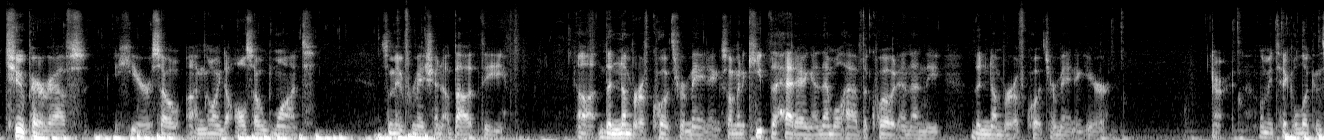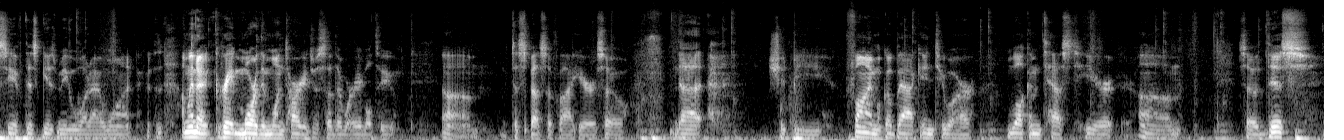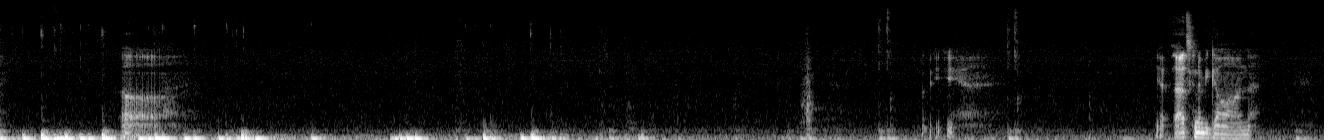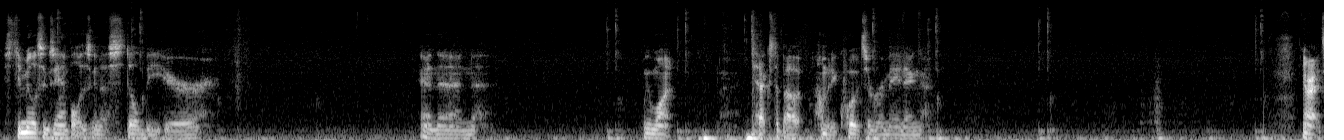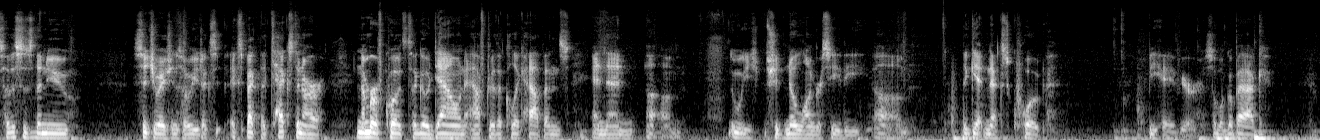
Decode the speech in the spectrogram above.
two paragraphs here, so I'm going to also want some information about the uh, the number of quotes remaining. So I'm going to keep the heading, and then we'll have the quote, and then the the number of quotes remaining here. All right, let me take a look and see if this gives me what I want. I'm going to create more than one target just so that we're able to um, to specify here. So that should be fine. We'll go back into our welcome test here. Um, so this uh, yeah, that's going to be gone. Stimulus example is going to still be here. And then we want text about how many quotes are remaining. All right, so this is the new situation. So we'd ex expect the text in our number of quotes to go down after the click happens, and then um, we should no longer see the um, the get next quote behavior. So we'll go back,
